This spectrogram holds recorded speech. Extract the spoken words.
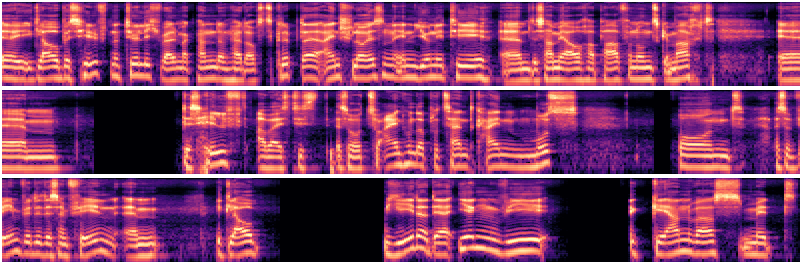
äh, ich glaube, es hilft natürlich, weil man kann dann halt auch Skripte einschleusen in Unity. Ähm, das haben ja auch ein paar von uns gemacht. Ähm, das hilft, aber es ist also zu 100% kein Muss. Und also wem würde das empfehlen? Ähm, ich glaube, jeder, der irgendwie gern was mit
